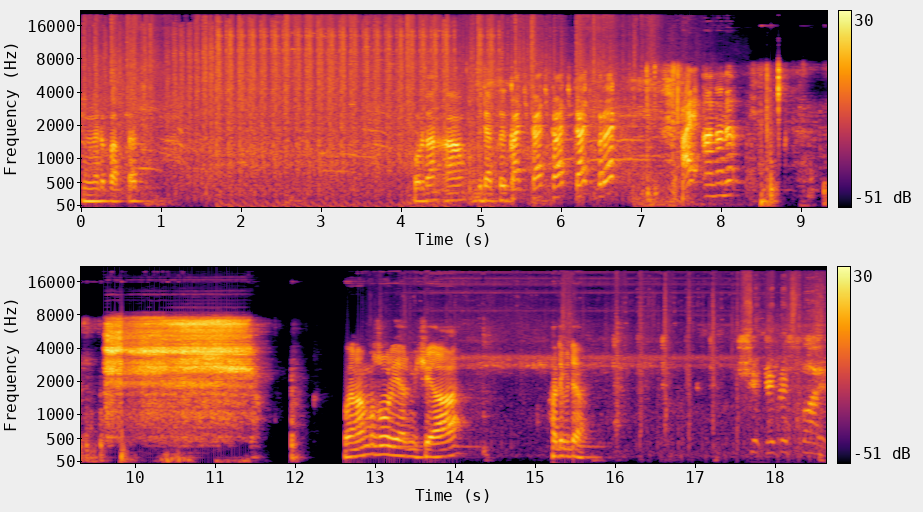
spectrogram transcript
Şunları patlat. Buradan aa bir dakika kaç kaç kaç kaç bırak. Hay ananı. Bana mı zor yermiş ya? Hadi bir daha. Shit, they've been spotted.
